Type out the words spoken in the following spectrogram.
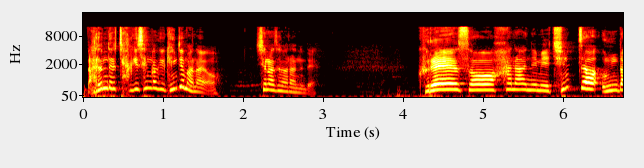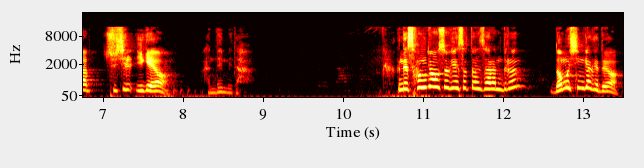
나름대로 자기 생각이 굉장히 많아요. 신앙생활 하는데. 그래서 하나님이 진짜 응답 주실 이게요. 안 됩니다. 근데 성경 속에 있었던 사람들은 너무 신기하게도요.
